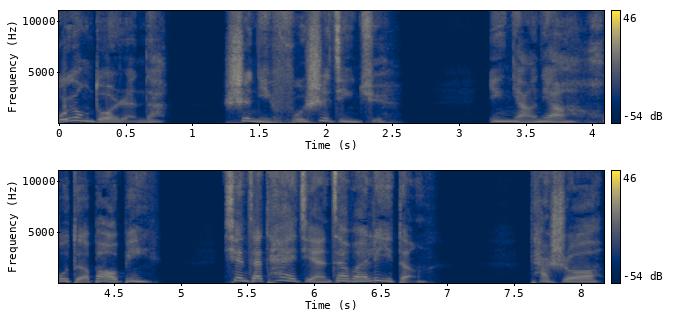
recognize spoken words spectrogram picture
不用多人的，是你服侍进去。因娘娘忽得暴病，现在太监在外立等。他说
